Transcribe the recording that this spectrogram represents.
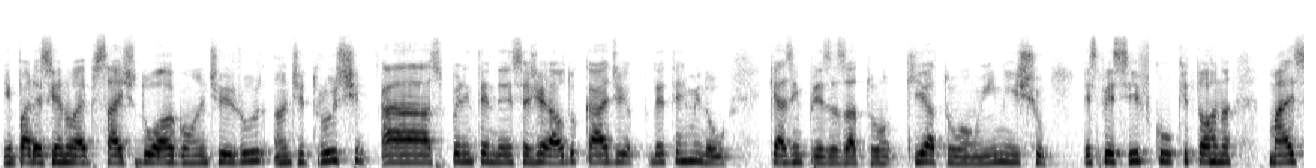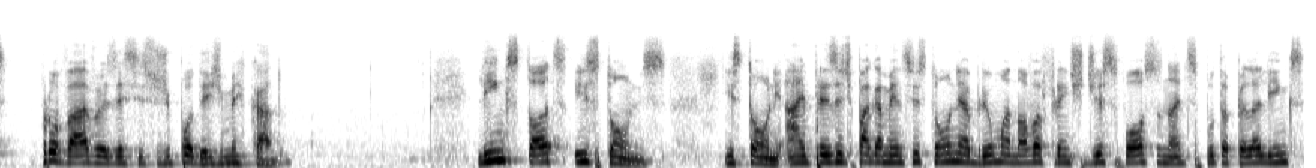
Em parecer no website do órgão antitruste, a Superintendência Geral do CAD determinou que as empresas atuam, que atuam em nicho específico, o que torna mais provável o exercício de poder de mercado. Links, TOTS e Stones. Stone. A empresa de pagamentos Stone abriu uma nova frente de esforços na disputa pela Lynx.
